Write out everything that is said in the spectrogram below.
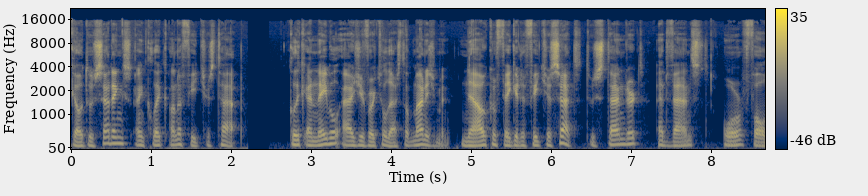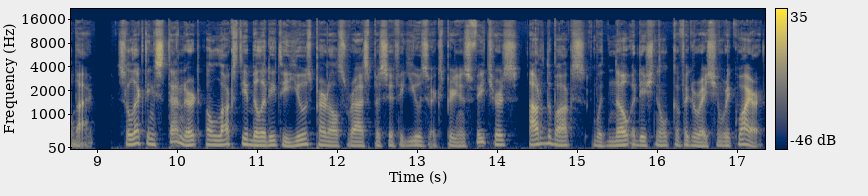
go to Settings and click on the Features tab. Click Enable Azure Virtual Desktop Management. Now configure the feature set to Standard, Advanced, or Fallback. Selecting Standard unlocks the ability to use Parallels RAS specific user experience features out of the box with no additional configuration required,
